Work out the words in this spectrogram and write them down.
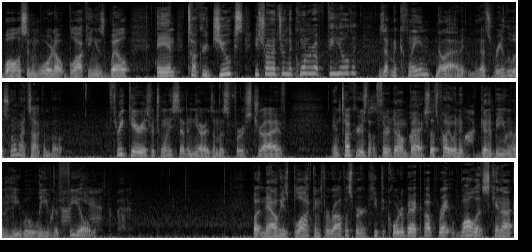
Wallace and Ward out blocking as well, and Tucker jukes. He's trying to turn the corner upfield. Is that McClain? No, I mean that's Ray Lewis. What am I talking about? Three carries for 27 yards on this first drive. And Tucker is not third down back, so that's probably going to be when he will leave the field. But now he's blocking for Roethlisberger. Keep the quarterback upright. Wallace cannot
